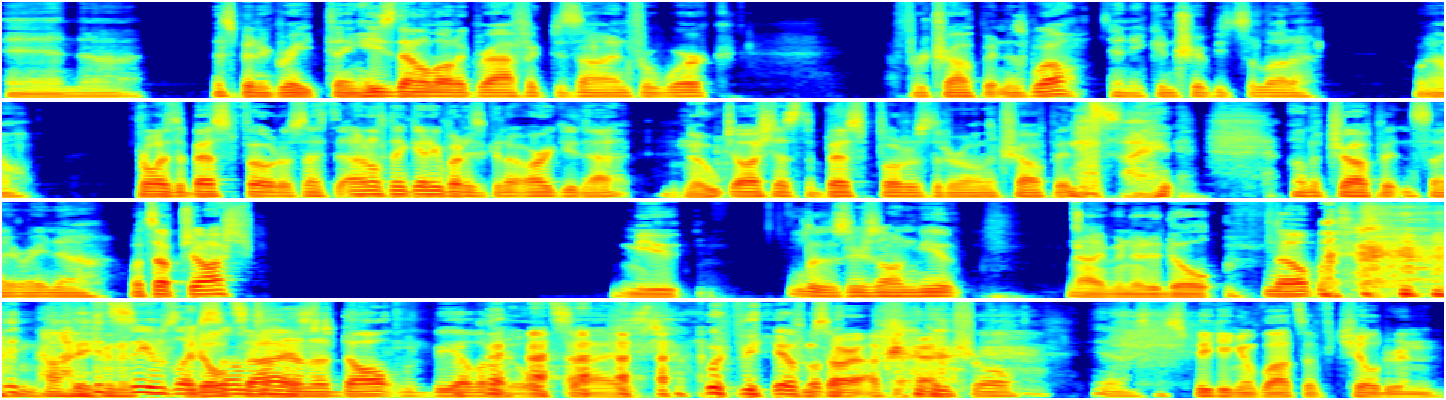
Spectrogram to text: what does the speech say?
and uh, that's been a great thing. He's done a lot of graphic design for work for Troutbitten as well, and he contributes a lot of, well, probably the best photos. I, th- I don't think anybody's going to argue that. Nope. Josh has the best photos that are on the Trout site, on the Trout site right now. What's up, Josh? Mute. Losers on mute. Not even an adult. Nope. Not even. it seems like something sized. an adult would be able to Adult sized. would be able I'm sorry. to I've got, control. Yeah. speaking of lots of children,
